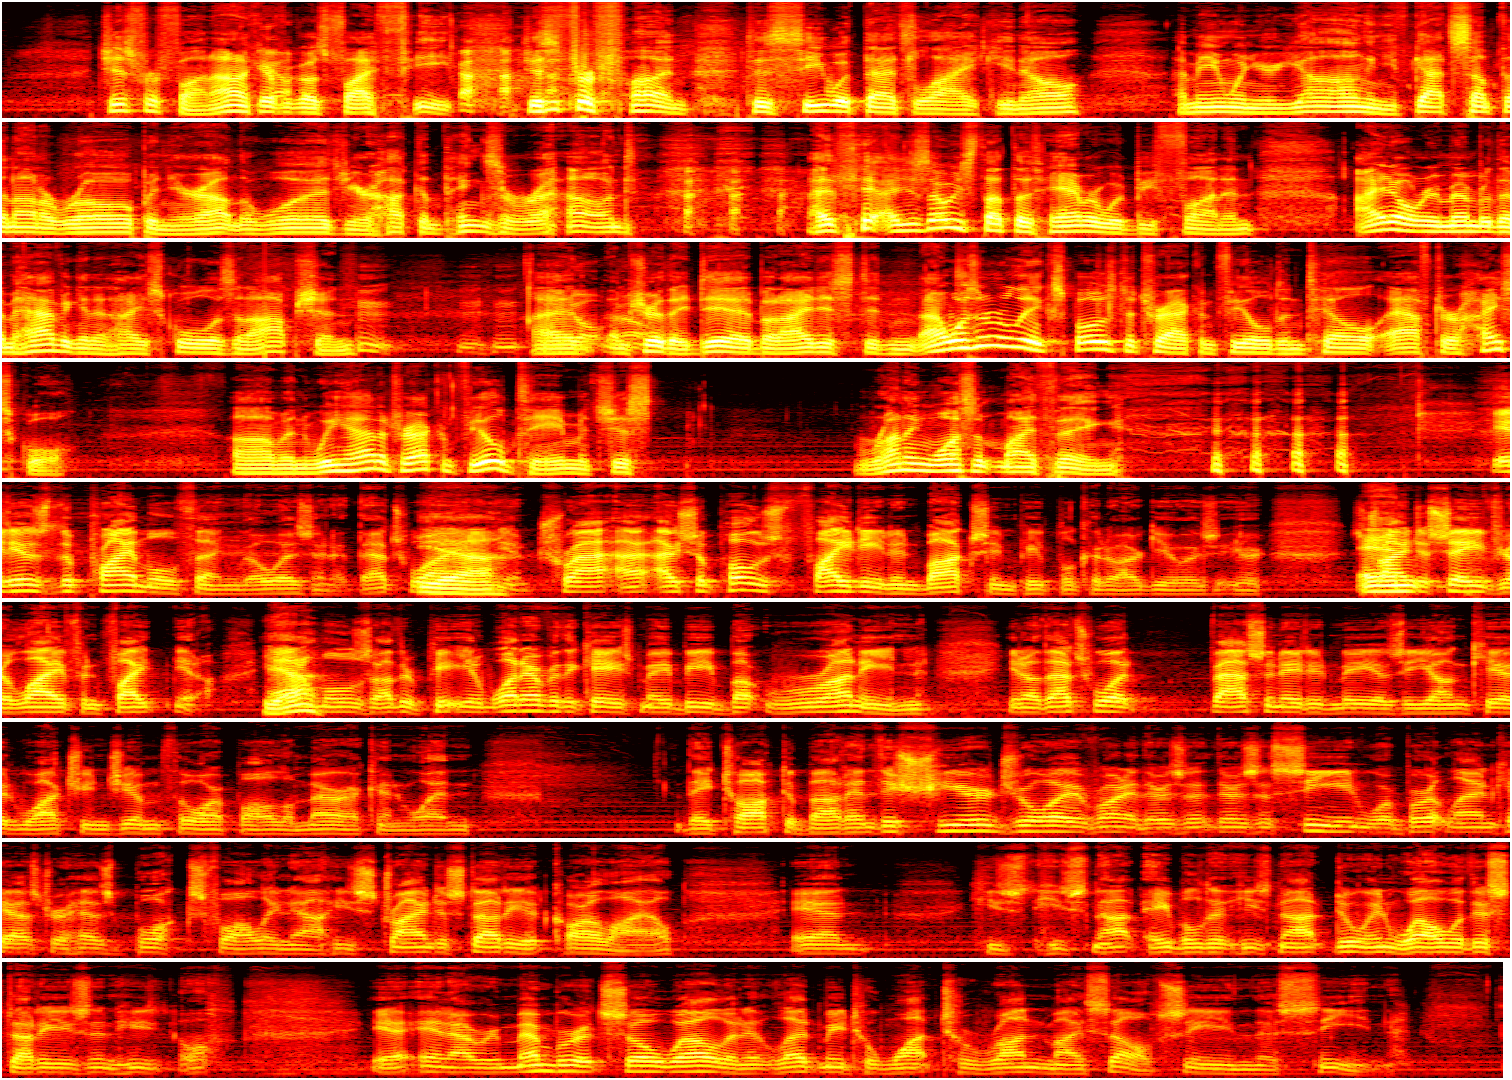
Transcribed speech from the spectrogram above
just for fun. I don't care if it goes five feet, just for fun to see what that's like. You know. I mean, when you're young and you've got something on a rope and you're out in the woods, you're hucking things around. I th- I just always thought the hammer would be fun, and I don't remember them having it in high school as an option. I, I don't am sure they did, but I just didn't. I wasn't really exposed to track and field until after high school, um, and we had a track and field team. It's just running wasn't my thing. It is the primal thing, though, isn't it? That's why. Yeah. You know, try. I, I suppose fighting and boxing, people could argue, is you're And- trying to save your life and fight, you know, Yeah. animals, other people, you know, whatever the case may be. But running, you know, that's what fascinated me as a young kid watching Jim Thorpe, All American, when they talked about and the sheer joy of running. There's a there's a scene where Burt Lancaster has books falling out. He's trying to study at Carlisle, and he's he's not able to. He's not doing well with his studies, and he. Oh, and I remember it so well, and it led me to want to run myself, seeing this scene.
